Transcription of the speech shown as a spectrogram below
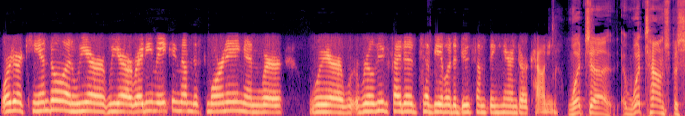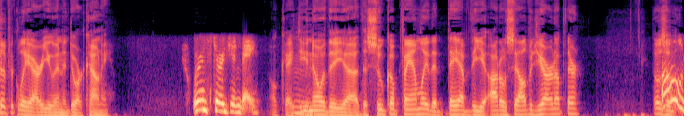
order a candle. And we are we are already making them this morning, and we're we're really excited to be able to do something here in Door County. What uh, what town specifically are you in in Door County? We're in Sturgeon Bay. Okay. Do you know the uh, the Sukup family that they have the auto salvage yard up there? Those Oh, are,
